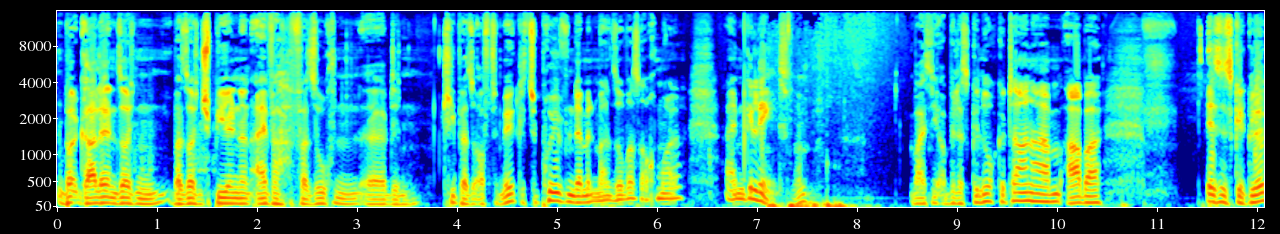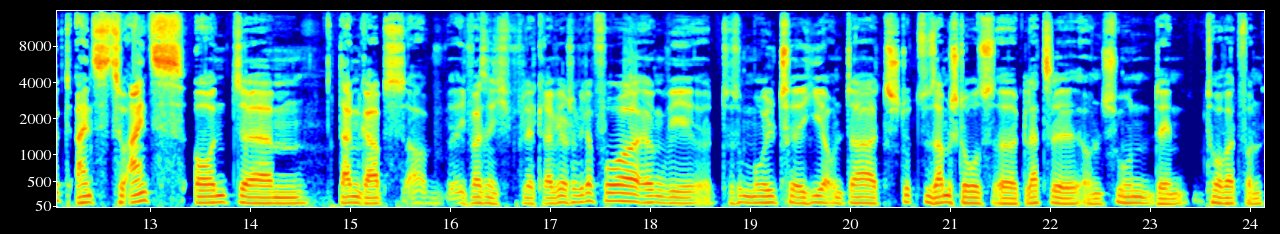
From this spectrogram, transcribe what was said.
gerade in solchen, bei solchen Spielen dann einfach versuchen, äh, den Keeper so oft wie möglich zu prüfen, damit man sowas auch mal einem gelingt. Ne? Weiß nicht, ob wir das genug getan haben, aber es ist geglückt, eins zu eins und ähm, dann gab's, äh, ich weiß nicht, vielleicht greife ich auch schon wieder vor, irgendwie Tumult hier und da, Zusammenstoß, äh, Glatzel und Schuhn, dem Torwart von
